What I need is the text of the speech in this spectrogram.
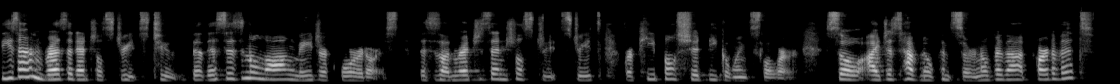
these are in residential streets too. This isn't along major corridors. This is on residential street, streets where people should be going slower. So I just have no concern over that part of it.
